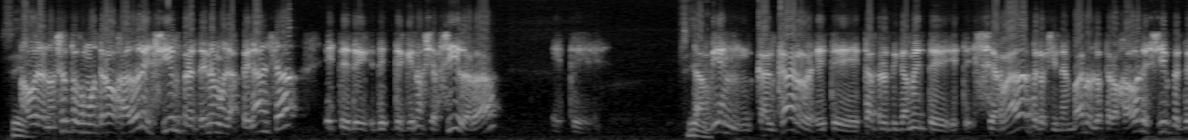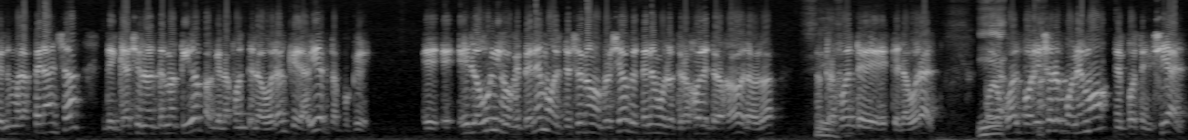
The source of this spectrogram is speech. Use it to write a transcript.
Sí. Ahora, nosotros como trabajadores siempre tenemos la esperanza este, de, de- de que no sea así, ¿verdad? Este, sí. También Calcar este, está prácticamente este, cerrada, pero sin embargo los trabajadores siempre tenemos la esperanza de que haya una alternativa para que la fuente laboral quede abierta, porque eh, eh, es lo único que tenemos, el tesoro más preciado que tenemos los trabajadores y trabajadoras, ¿verdad? Sí. Nuestra fuente este, laboral. Y por lo cual por eso lo ponemos en potencial,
